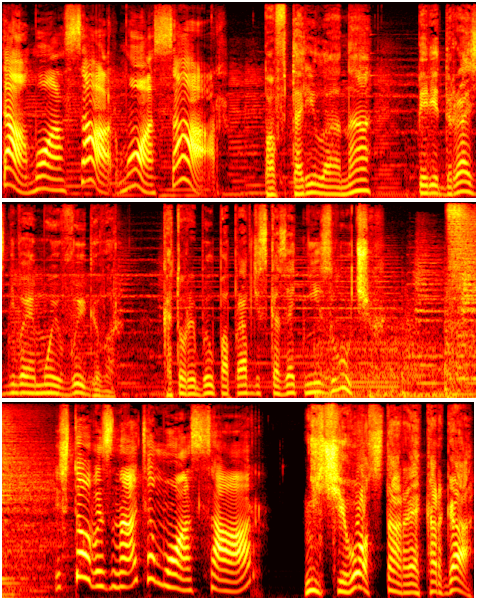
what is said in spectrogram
Да, Муассар, Муассар. Повторила она, передразнивая мой выговор, который был, по правде сказать, не из лучших. И что вы знаете о Муассар? Ничего, старая корга!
